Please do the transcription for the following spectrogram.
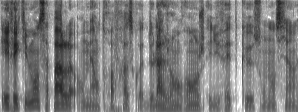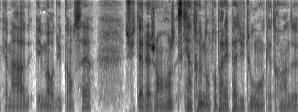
Et effectivement, ça parle, on met en trois phrases, quoi, de l'agent orange et du fait que son ancien camarade est mort du cancer suite à l'agent orange, ce qui est un truc dont on parlait pas du tout en 82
